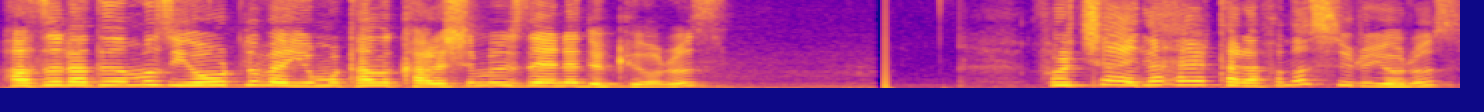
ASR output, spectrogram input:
Hazırladığımız yoğurtlu ve yumurtalı karışımı üzerine döküyoruz. Fırça ile her tarafına sürüyoruz.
